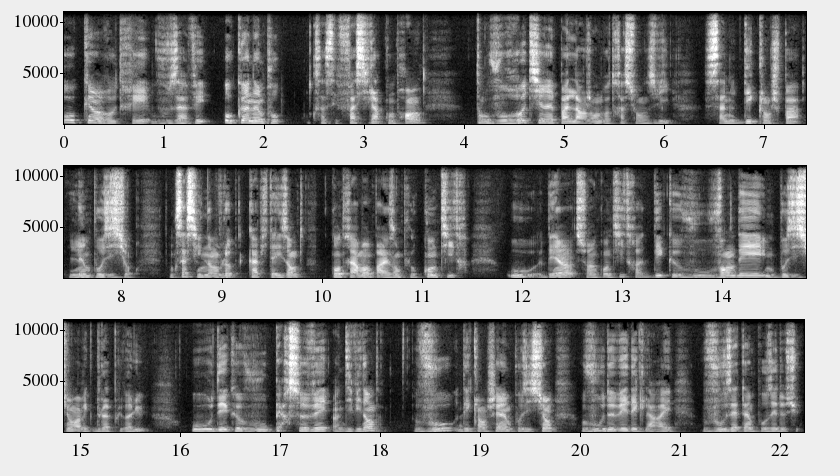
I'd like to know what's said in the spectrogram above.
aucun retrait, vous avez aucun impôt. Donc ça, c'est facile à comprendre. Tant que vous retirez pas de l'argent de votre assurance vie, ça ne déclenche pas l'imposition. Donc ça, c'est une enveloppe capitalisante, contrairement par exemple au compte titre, où eh bien sur un compte titre, dès que vous vendez une position avec de la plus-value, ou dès que vous percevez un dividende, vous déclenchez l'imposition, vous devez déclarer, vous êtes imposé dessus.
